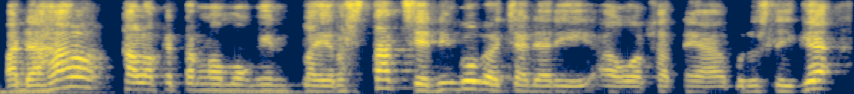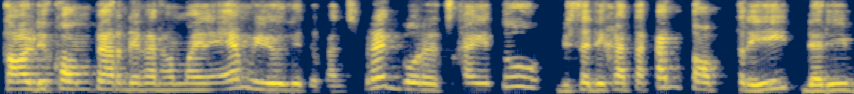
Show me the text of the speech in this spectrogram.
Padahal kalau kita ngomongin player stats ya ini gue baca dari uh, websitenya Bundesliga. Kalau di compare dengan pemain MU gitu kan sebenarnya Goretzka itu bisa dikatakan top 3 dari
